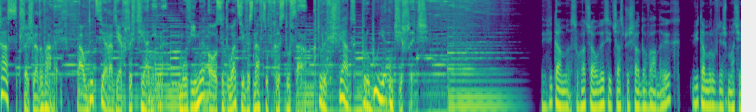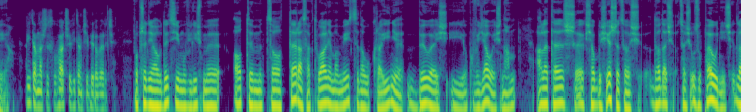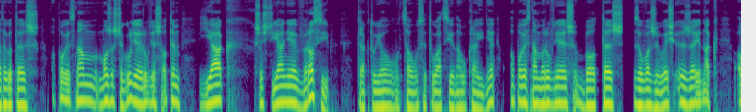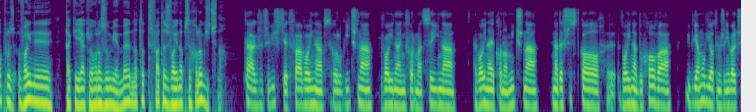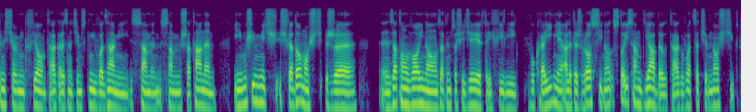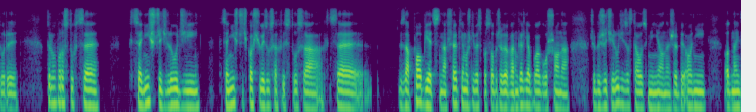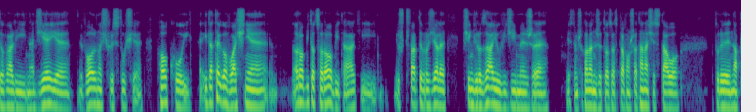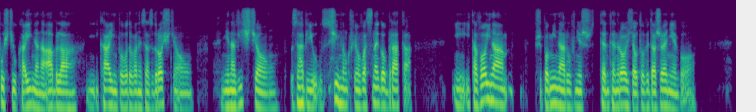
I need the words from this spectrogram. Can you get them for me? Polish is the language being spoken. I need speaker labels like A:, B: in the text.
A: Czas prześladowanych. Audycja Radia Chrześcijanin. Mówimy o sytuacji wyznawców Chrystusa, których świat próbuje uciszyć.
B: Witam słuchaczy audycji Czas Prześladowanych. Witam również Macieja.
C: Witam naszych słuchaczy, witam Ciebie Robercie.
B: W poprzedniej audycji mówiliśmy o tym, co teraz aktualnie ma miejsce na Ukrainie. Byłeś i opowiedziałeś nam ale też e, chciałbyś jeszcze coś dodać, coś uzupełnić. Dlatego też opowiedz nam może szczególnie również o tym, jak chrześcijanie w Rosji traktują całą sytuację na Ukrainie. Opowiedz nam również, bo też zauważyłeś, że jednak oprócz wojny takiej, jak ją rozumiemy, no to trwa też wojna psychologiczna.
C: Tak, rzeczywiście trwa wojna psychologiczna, wojna informacyjna, wojna ekonomiczna, nade wszystko e, wojna duchowa. Biblia mówi o tym, że nie walczymy z ciałem i krwią, tak, ale z nadziemskimi władzami, z samym, z samym szatanem. I musimy mieć świadomość, że e, za tą wojną, za tym, co się dzieje w tej chwili w Ukrainie, ale też w Rosji, no, stoi sam diabeł, tak, władca ciemności, który, który po prostu chce, chce niszczyć ludzi, chce niszczyć Kościół Jezusa Chrystusa, chce zapobiec na wszelkie możliwe sposoby, żeby Ewangelia była głoszona, żeby życie ludzi zostało zmienione, żeby oni odnajdowali nadzieję, wolność w Chrystusie, pokój. I dlatego właśnie no, robi to, co robi, tak? I już w czwartym rozdziale Księgi Rodzaju widzimy, że jestem przekonany, że to za sprawą szatana się stało, który napuścił Kaina na Abla i Kain powodowany zazdrością, nienawiścią, zabił z zimną krwią własnego brata. I, i ta wojna przypomina również ten, ten rozdział, to wydarzenie, bo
